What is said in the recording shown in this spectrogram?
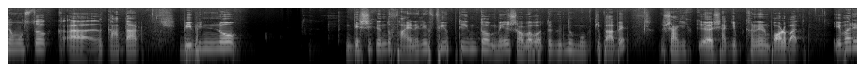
সমস্ত কাতার, বিভিন্ন দেশে কিন্তু ফাইনালি ফিফটিন্থ মে সম্ভবত কিন্তু মুক্তি পাবে শাকিব শাকিব খানের বরবাদ। এবারে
